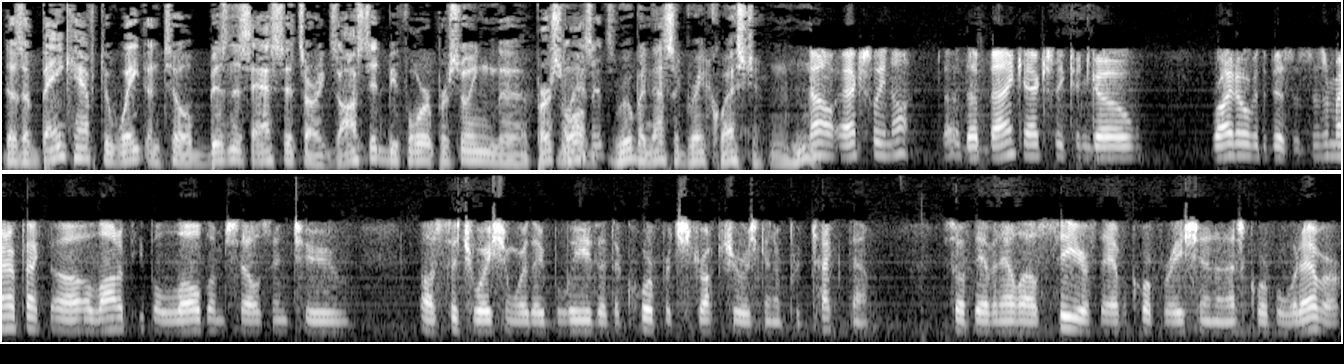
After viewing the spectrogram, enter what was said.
does a bank have to wait until business assets are exhausted before pursuing the personal Well, assets? Ruben, that's a great question. hmm No, actually not. The, the bank actually can go right over the business. As a matter of fact, uh, a lot of people lull themselves into a situation where they believe that the corporate structure is going to protect them. So if they have an LLC or if they have a corporation, an S corp or whatever,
